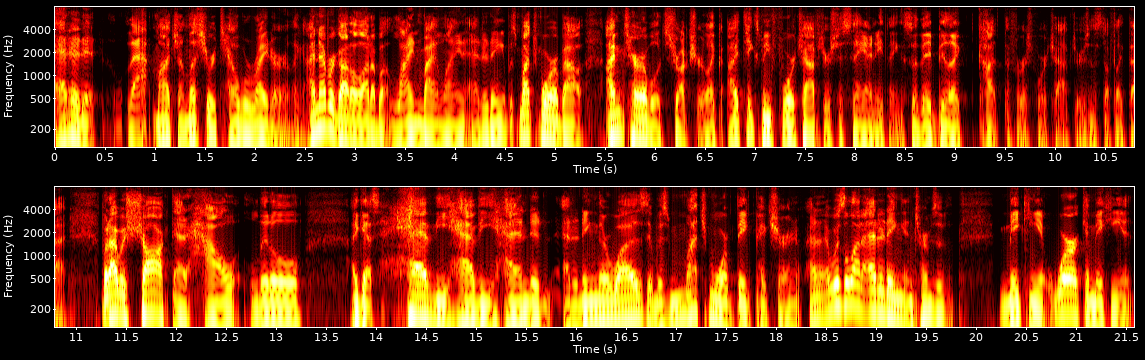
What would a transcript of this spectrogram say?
edit it that much unless you're a terrible writer. Like I never got a lot about line by line editing. It was much more about I'm terrible at structure. Like it takes me four chapters to say anything. So they'd be like cut the first four chapters and stuff like that. But I was shocked at how little I guess heavy, heavy handed editing there was. It was much more big picture. And, and it was a lot of editing in terms of making it work and making it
